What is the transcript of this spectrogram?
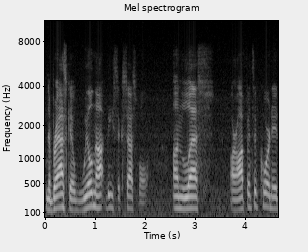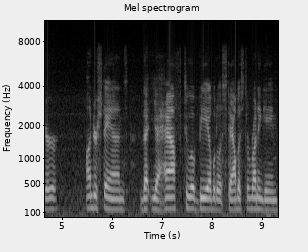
Nebraska will not be successful unless our offensive coordinator understands that you have to be able to establish the running game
